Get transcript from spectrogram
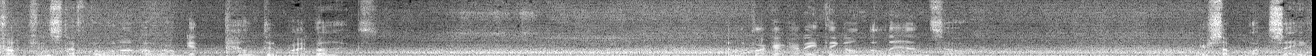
Construction stuff going on. Oh, I'm getting pelted by bugs. Doesn't look like I got anything on the lens, so you're somewhat safe.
